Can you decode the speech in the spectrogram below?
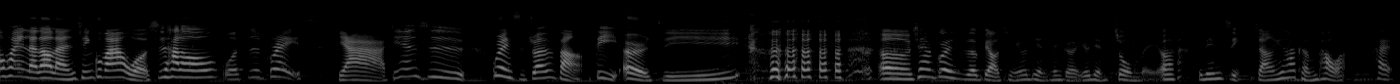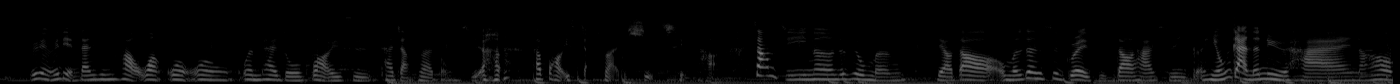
Hello，欢迎来到蓝心姑妈，我是 Hello，我是 Grace 呀。今天是 Grace 专访第二集。呃，现在 Grace 的表情有点那个，有点皱眉，呃，有点紧张，因为他可能怕我害。有点有点担心，怕我问问问问太多，不好意思，他讲出来的东西啊，他不好意思讲出来的事情哈。上集呢，就是我们聊到我们认识 Grace，知道她是一个很勇敢的女孩，然后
